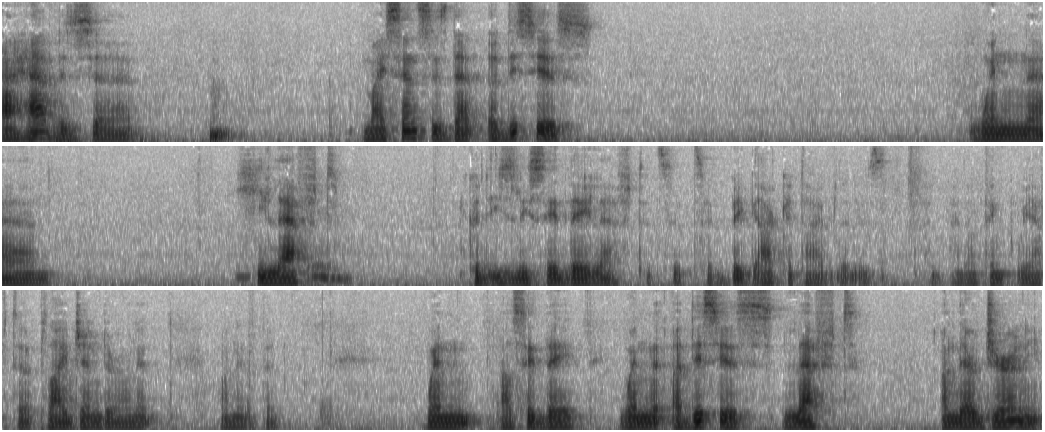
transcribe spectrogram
I have is uh, my sense is that Odysseus, when uh, he left could easily say they left. It's it's a big archetype that is. I don't think we have to apply gender on it, on it. But when I'll say they, when Odysseus left on their journey,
